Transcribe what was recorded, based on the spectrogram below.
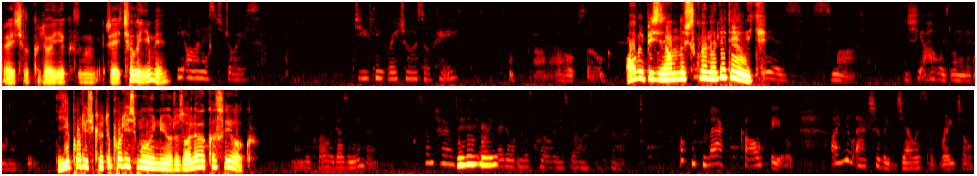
Rachel Chloe'ye kızım. Rachel iyi mi? be honest, Joyce. Do you think Rachel is okay? God, I hope so. Abi biz yanlışlıkla ne dedik? İyi polis kötü polis mi oynuyoruz? Alakası yok. Maybe Chloe doesn't either. Sometimes I feel like mm-hmm. I don't know Chloe as well as I thought. Max Caulfield, are you actually jealous of Rachel?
